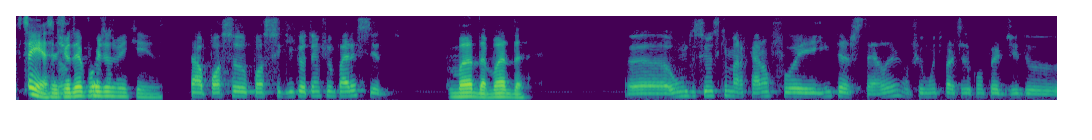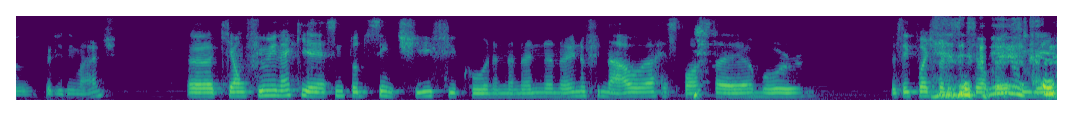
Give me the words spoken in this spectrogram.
Sim, assistiu depois de 2015. Tá, eu posso, posso seguir que eu tenho um filme parecido. Manda, manda. Ah, um dos filmes que marcaram foi Interstellar, um filme muito parecido com o Perdido, Perdido em Marte. Ah, que é um filme, né, que é assim, todo científico, nananana, e no final a resposta é amor. Eu sei que pode parecer ser uma coisa assim meio.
